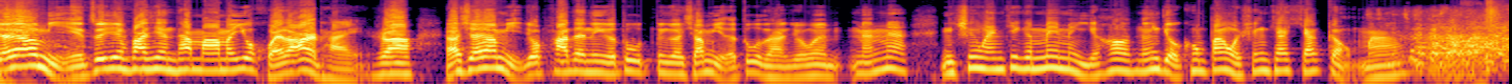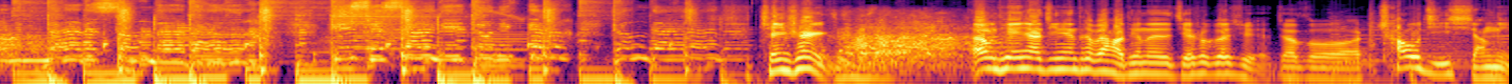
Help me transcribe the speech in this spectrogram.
小小米最近发现他妈妈又怀了二胎，是吧？然后小小米就趴在那个肚那个小米的肚子上，就问妈妈：“你生完这个妹妹以后，能有空帮我生条小狗吗？” 真事儿，来我们听一下今天特别好听的结束歌曲，叫做《超级想你》。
